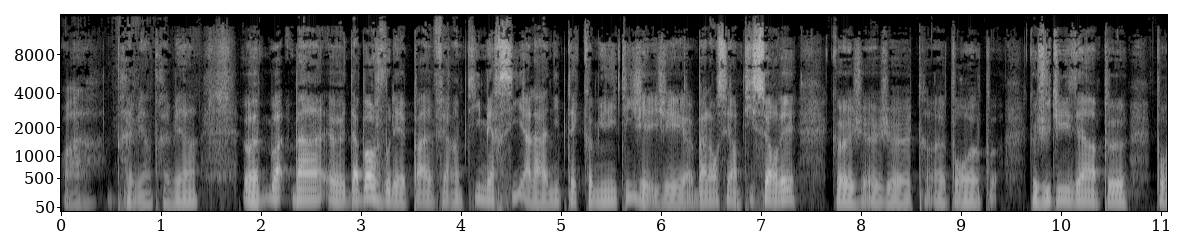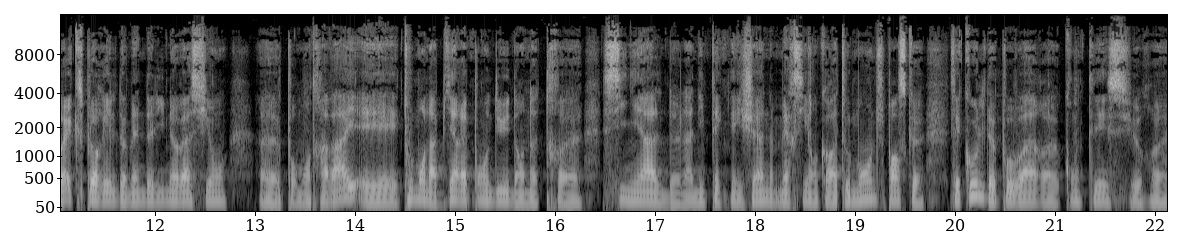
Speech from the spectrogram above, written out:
Voilà, très bien, très bien. Euh, bah, ben, euh, D'abord, je voulais faire un petit merci à la Niptech Community. J'ai- balancé un petit survey euh, pour- que j'utilisais un peu pour explorer le domaine de l'innovation euh, pour mon travail et tout le monde a bien répondu dans notre euh, signal de la Niptech Nation. Merci encore à tout le monde. Je pense que c'est cool de pouvoir euh, compter sur euh,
